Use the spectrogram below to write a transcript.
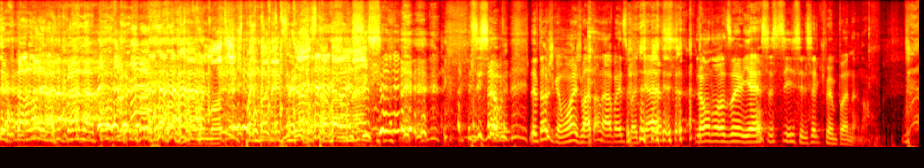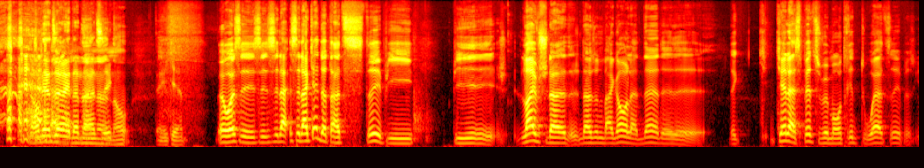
Depuis l'heure, il a envie de prendre la porte. Je vais vous le montrer que je suis pas une bonne influence. C'est ça. oui. Depuis tantôt, je suis comme, ouais, je vais attendre à la fin du podcast. Là, on va dire, yes, si, c'est le seul qui fume pas. Non, non. on vient de dire être Non, non, authentique. non. Ben ouais, c'est, la, la quête d'authenticité. Puis, puis live, je suis dans, dans une bagarre là-dedans de, de- de quel aspect tu veux montrer de toi, tu sais. Parce que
